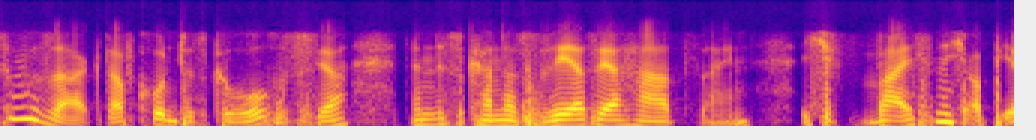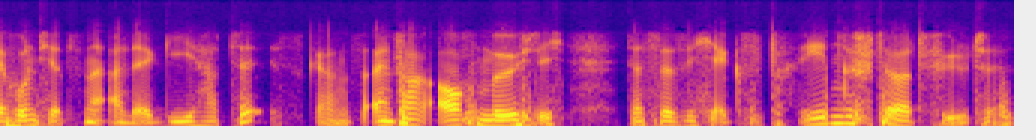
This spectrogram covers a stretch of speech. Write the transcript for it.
zusagt aufgrund des Geruchs, ja, dann ist, kann das sehr, sehr hart sein. Ich weiß nicht, ob Ihr Hund jetzt eine Allergie hatte. Ist ganz einfach auch möglich, dass er sich extrem gestört fühlte.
